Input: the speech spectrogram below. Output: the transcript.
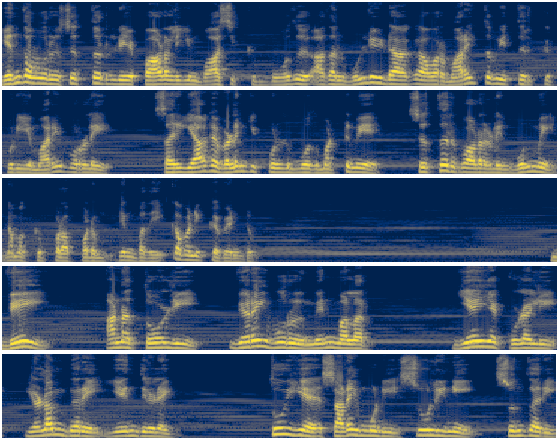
எந்த ஒரு சித்தருடைய பாடலையும் வாசிக்கும் போது அதன் உள்ளீடாக அவர் மறைத்து வைத்திருக்கக்கூடிய மறைபொருளை சரியாக விளங்கி கொள்ளும் போது மட்டுமே சித்தர் பாடல்களின் உண்மை நமக்கு புலப்படும் என்பதை கவனிக்க வேண்டும். வேய் அன தோழி விரை ஒரு மென்மலர் ஏய குழலி இளம்பிறை ஏந்திழை தூய சடைமுடி சூலினி சுந்தரி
